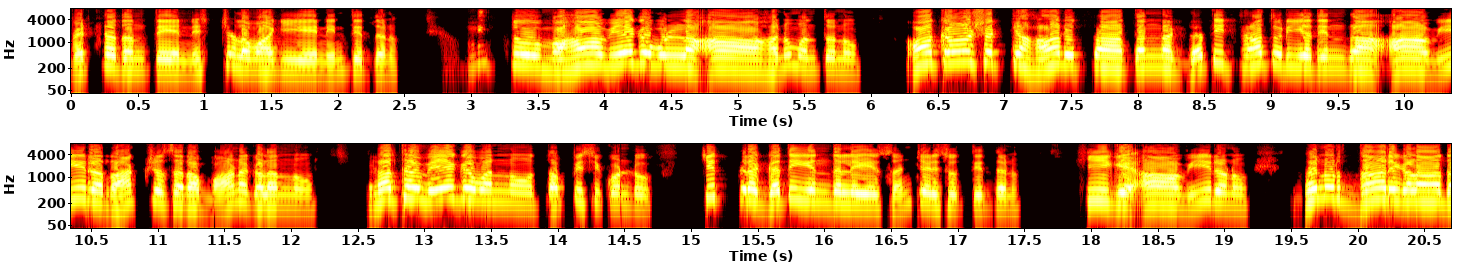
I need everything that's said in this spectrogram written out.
ಬೆಟ್ಟದಂತೆ ನಿಶ್ಚಲವಾಗಿಯೇ ನಿಂತಿದ್ದನು. ಮತ್ತು ಮಹಾವೇಗವುಳ್ಳ ಆ ಹನುಮಂತನು ಆಕಾಶಕ್ಕೆ ಹಾರುತ್ತಾ ತನ್ನ ಗತಿ ಚಾತುರ್ಯದಿಂದ ಆ ವೀರ ರಾಕ್ಷಸರ ಬಾಣಗಳನ್ನು ರಥ ವೇಗವನ್ನು ತಪ್ಪಿಸಿಕೊಂಡು ಚಿತ್ರ ಗತಿಯಿಂದಲೇ ಸಂಚರಿಸುತ್ತಿದ್ದನು. ಹೀಗೆ ಆ ವೀರನು ಧನುರ್ಧಾರಿಗಳಾದ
